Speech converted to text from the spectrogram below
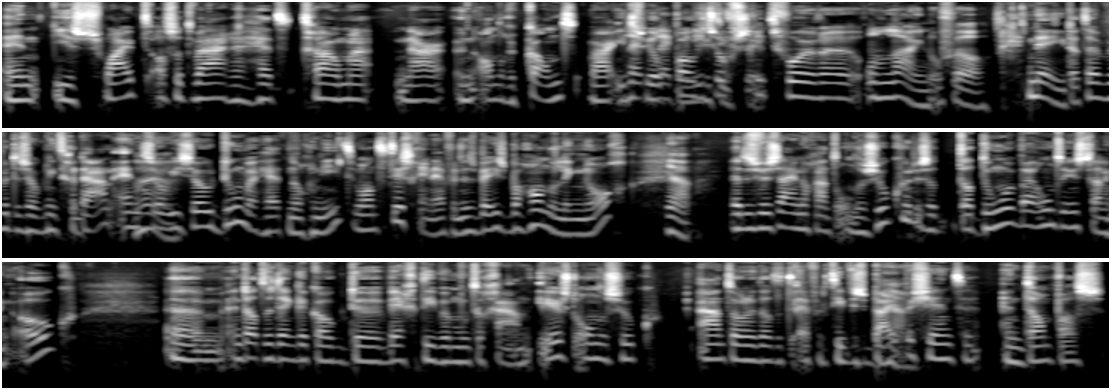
En je swipet als het ware het trauma naar een andere kant waar iets veel positiefs zit. voor uh, online, of wel? Nee, dat hebben we dus ook niet gedaan. En oh, ja. sowieso doen we het nog niet, want het is geen evidence-based behandeling nog. Ja. Dus we zijn nog aan het onderzoeken, dus dat, dat doen we bij onze instelling ook. Um, en dat is denk ik ook de weg die we moeten gaan. Eerst onderzoek, aantonen dat het effectief is bij ja. patiënten en dan pas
